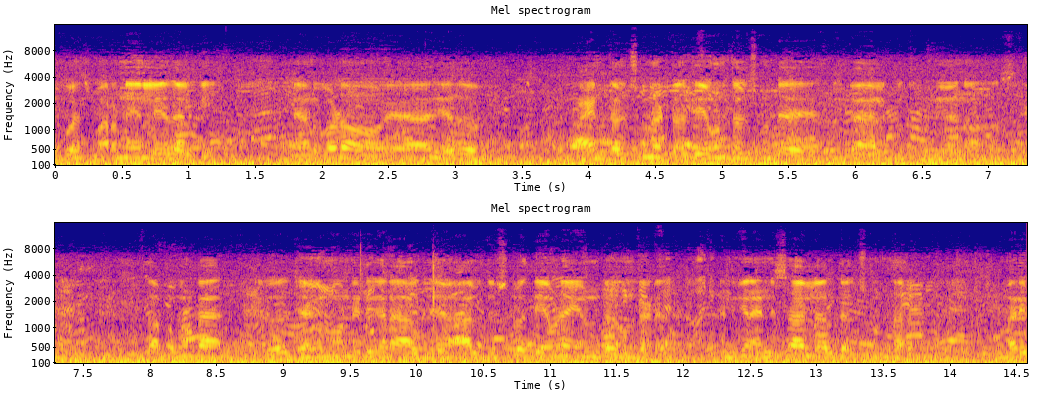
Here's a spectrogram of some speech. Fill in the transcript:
ఇంకో స్మరణ ఏం లేదు వాళ్ళకి. నేను అనుకోవడం ఏదో ఆయన తలుచుకున్నట్టు దేవుని తలుచుకుంటే ఇంకా వాళ్ళకి పుణ్యమైన వస్తుంది. తప్పకుండా ఈరోజు జగన్మోహన్ రెడ్డి గారు వాళ్ళ వాళ్ళ దృష్టిలో దేవుడు అయి ఉంటా ఉంటాడు. అందుకని అన్నిసార్లు వాళ్ళు తలుచుకుంటారు మరి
